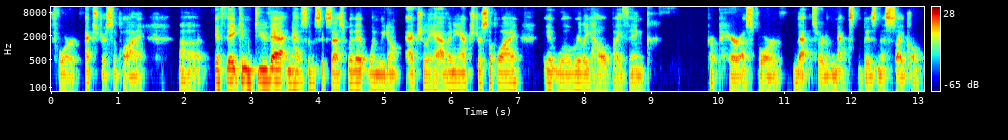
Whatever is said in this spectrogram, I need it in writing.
for extra supply. Uh, if they can do that and have some success with it when we don't actually have any extra supply, it will really help, I think, prepare us for that sort of next business cycle.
